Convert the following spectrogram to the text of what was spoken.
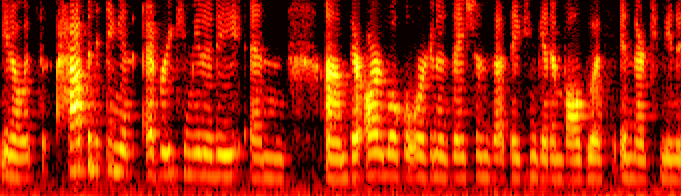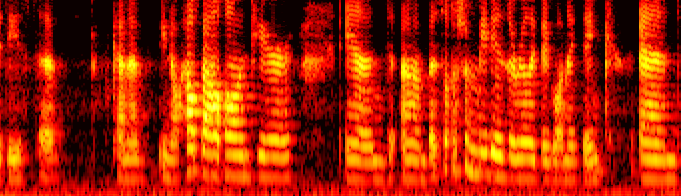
you know, it's happening in every community, and um, there are local organizations that they can get involved with in their communities to kind of you know help out, volunteer, and um, but social media is a really big one, I think, and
